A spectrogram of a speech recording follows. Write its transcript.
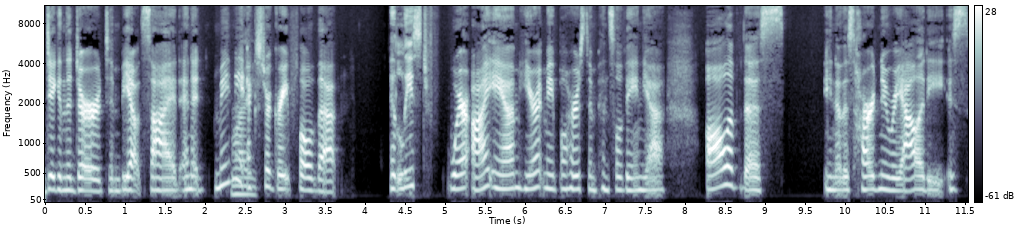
dig in the dirt and be outside. And it made me Right. extra grateful that at least where I am here at Maplehurst in Pennsylvania, all of this, you know, this hard new reality is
